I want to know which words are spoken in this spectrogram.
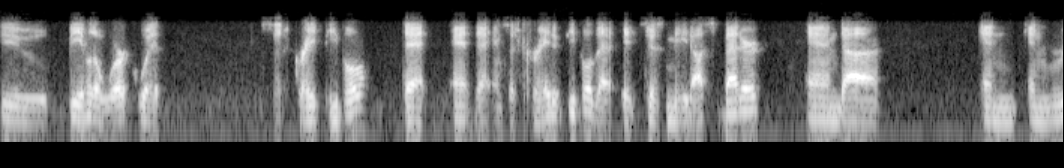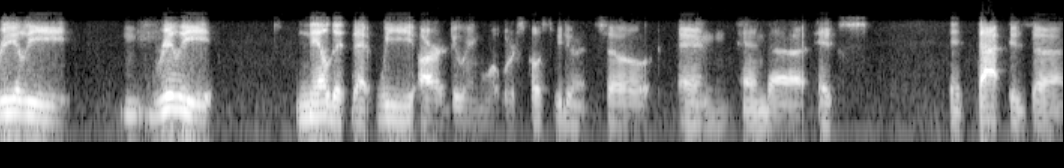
to be able to work with such great people that and, that, and such creative people that it's just made us better and uh, and and really really nailed it that we are doing what we're supposed to be doing. So and and uh, it's it that is uh,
